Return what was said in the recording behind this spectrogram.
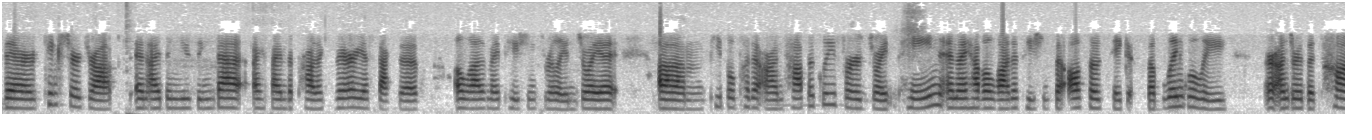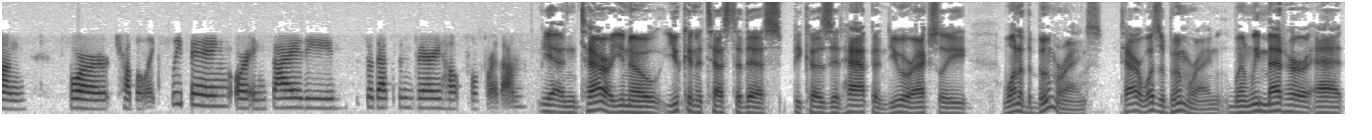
their tincture drops, and I've been using that. I find the product very effective. A lot of my patients really enjoy it. Um, people put it on topically for joint pain, and I have a lot of patients that also take it sublingually or under the tongue for trouble like sleeping or anxiety. So that's been very helpful for them. Yeah, and Tara, you know, you can attest to this because it happened. You were actually one of the boomerangs. Tara was a boomerang. When we met her at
